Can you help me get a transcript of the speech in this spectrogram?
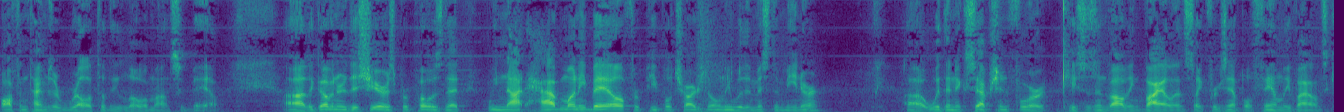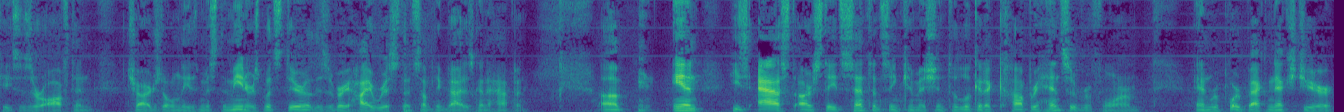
oftentimes are relatively low amounts of bail. Uh, the governor this year has proposed that we not have money bail for people charged only with a misdemeanor, uh, with an exception for cases involving violence. Like, for example, family violence cases are often charged only as misdemeanors, but still there's a very high risk that something bad is going to happen. Uh, and he's asked our state sentencing commission to look at a comprehensive reform and report back next year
